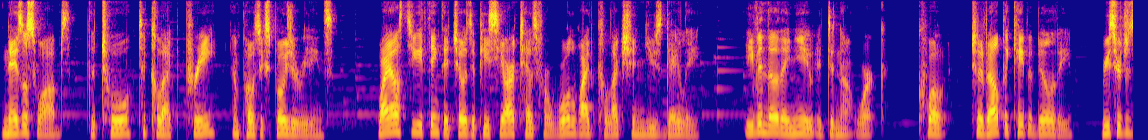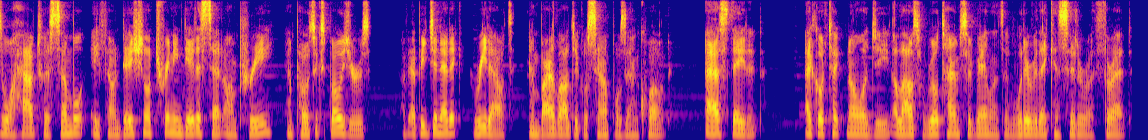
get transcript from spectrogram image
Nasal swabs, the tool to collect pre and post exposure readings. Why else do you think they chose a PCR test for worldwide collection used daily, even though they knew it did not work? Quote, to develop the capability, researchers will have to assemble a foundational training data set on pre and post exposures of epigenetic readouts and biological samples. End quote. As stated, Echo technology allows for real time surveillance of whatever they consider a threat.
